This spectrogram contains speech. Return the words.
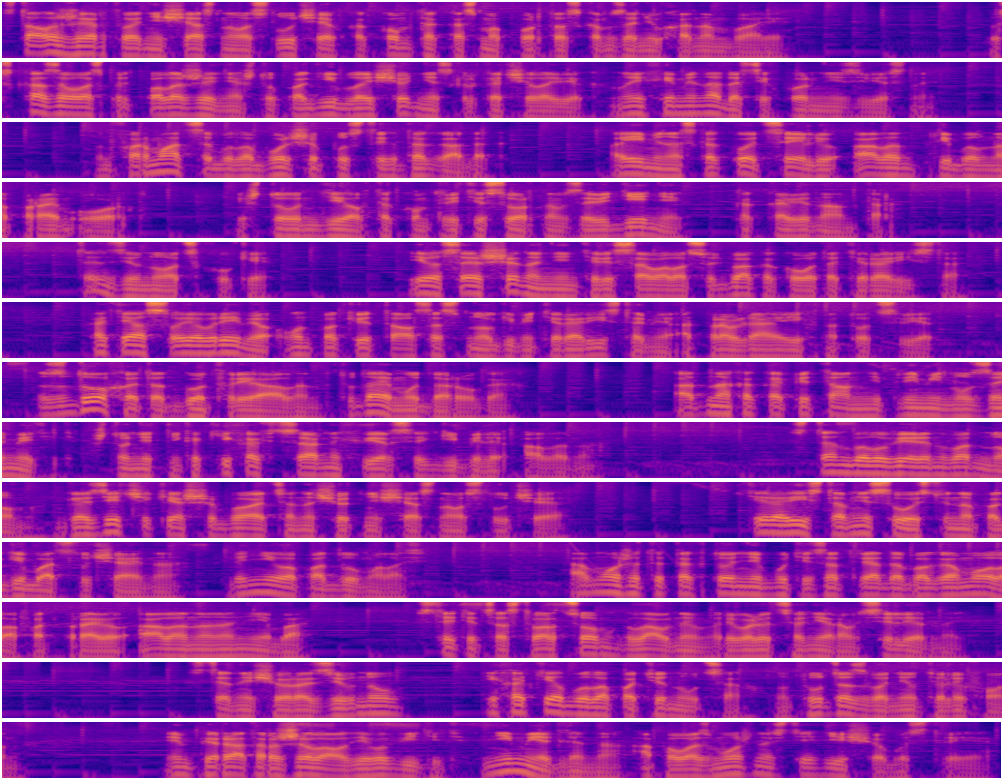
стал жертвой несчастного случая в каком-то космопортовском занюханном баре. Высказывалось предположение, что погибло еще несколько человек, но их имена до сих пор неизвестны. В информации было больше пустых догадок, а именно с какой целью Аллен прибыл на Прайм Орд и что он делал в таком третьесортном заведении, как Ковенантер. Стэн зевнул от скуки. Его совершенно не интересовала судьба какого-то террориста. Хотя в свое время он поквитался с многими террористами, отправляя их на тот свет. Сдох этот Годфри Аллен, туда ему дорога. Однако капитан не приминул заметить, что нет никаких официальных версий гибели Аллена. Стэн был уверен в одном – газетчики ошибаются насчет несчастного случая. Террористам не свойственно погибать случайно, лениво подумалось. А может это кто-нибудь из отряда богомолов отправил Алана на небо, встретиться с Творцом, главным революционером Вселенной. Стэн еще раз зевнул и хотел было потянуться, но тут зазвонил телефон. Император желал его видеть немедленно, а по возможности еще быстрее.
